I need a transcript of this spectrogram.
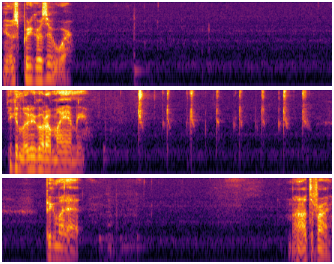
You know, it's pretty girls everywhere. You can literally go to Miami Pick up my that. Not hard to find.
